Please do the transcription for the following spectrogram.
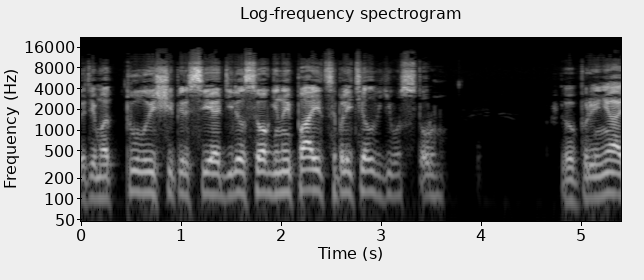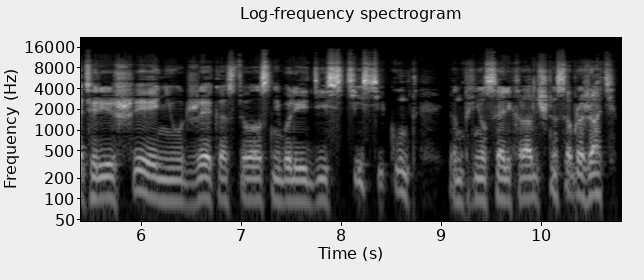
Затем от туловища Персея отделился огненный палец и полетел в его сторону. Чтобы принять решение, у Джека оставалось не более десяти секунд, и он принялся лихорадочно соображать.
